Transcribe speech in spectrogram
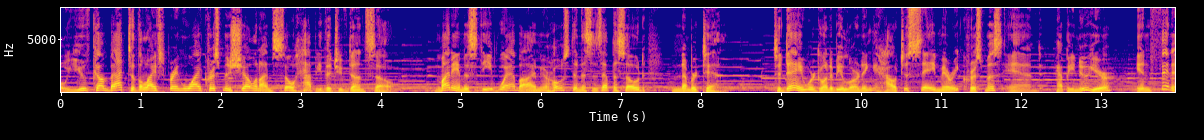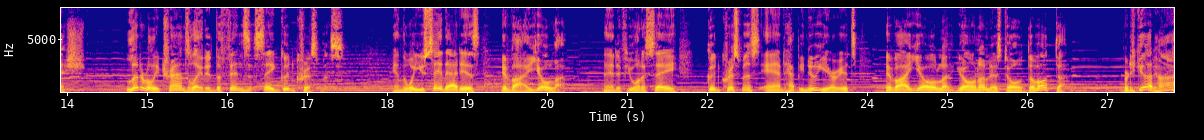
Oh, you've come back to the Lifespring Why Christmas show, and I'm so happy that you've done so. My name is Steve Webb. I'm your host, and this is episode number 10. Today, we're going to be learning how to say Merry Christmas and Happy New Year in Finnish. Literally translated, the Finns say Good Christmas. And the way you say that is Hyvää. And if you want to say Good Christmas and Happy New Year, it's Hyvää joulua, Jona listo devota. Pretty good, huh?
